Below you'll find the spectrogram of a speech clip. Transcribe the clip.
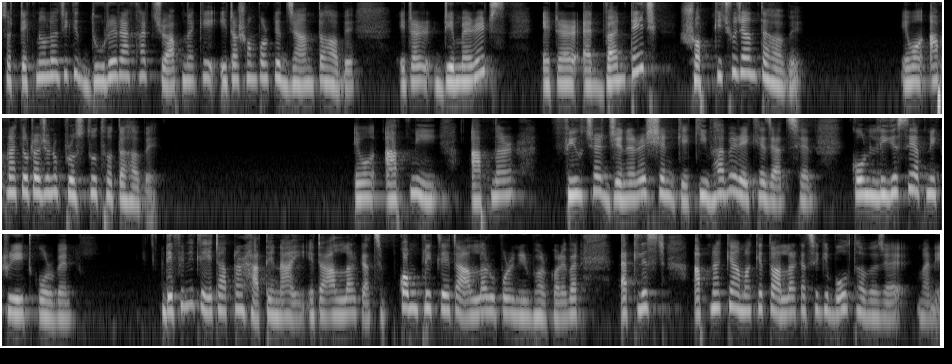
সো টেকনোলজিকে দূরে রাখার চেয়ে আপনাকে এটা সম্পর্কে জানতে হবে। এটার ডিমেরিটস এটার অ্যাডভান্টেজ সব কিছু জানতে হবে। এবং আপনাকে ওটার জন্য প্রস্তুত হতে হবে। এবং আপনি আপনার ফিউচার জেনারেশনকে কীভাবে রেখে যাচ্ছেন, কোন লিগেসি আপনি ক্রিয়েট করবেন ডেফিনেটলি এটা আপনার হাতে নাই, এটা আল্লাহর কাছে কমপ্লিটলি এটা আল্লাহর উপরে নির্ভর করে। বাট অ্যাটলিস্ট আপনাকে, আমাকে তো আল্লাহর কাছে গিয়ে বলতে হবে যে মানে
